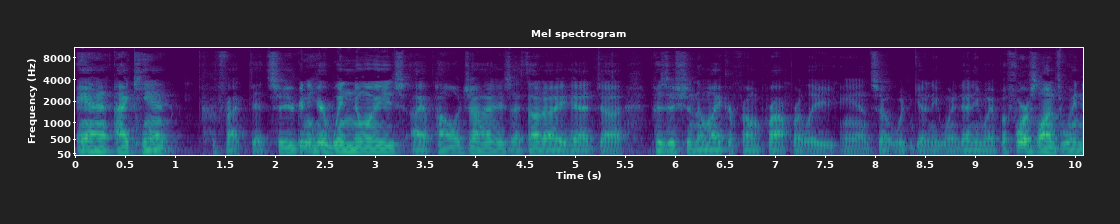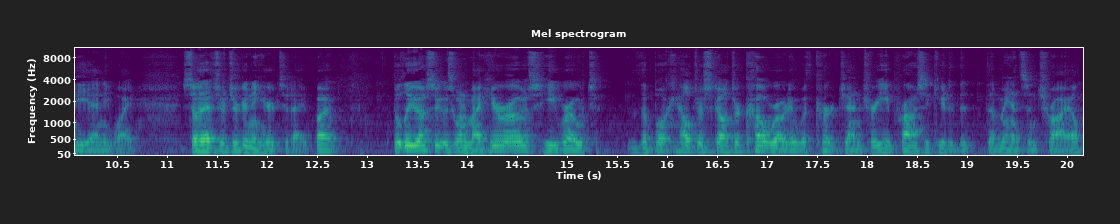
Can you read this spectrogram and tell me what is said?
and I can't perfect it. So you're going to hear wind noise. I apologize. I thought I had uh, positioned the microphone properly, and so it wouldn't get any wind anyway. But Forest Lawn's windy anyway. So that's what you're going to hear today. But Bugliosi was one of my heroes. He wrote the book Helter Skelter, co-wrote it with Curt Gentry. He prosecuted the, the Manson trial.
